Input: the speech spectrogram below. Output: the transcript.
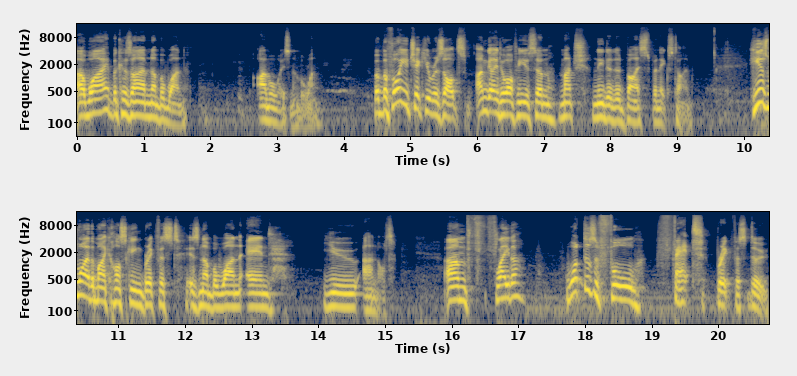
Uh, why? Because I am number one. I'm always number one. But before you check your results, I'm going to offer you some much needed advice for next time. Here's why the Mike Hosking breakfast is number one and you are not. Um, flavour? What does a full fat breakfast do?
